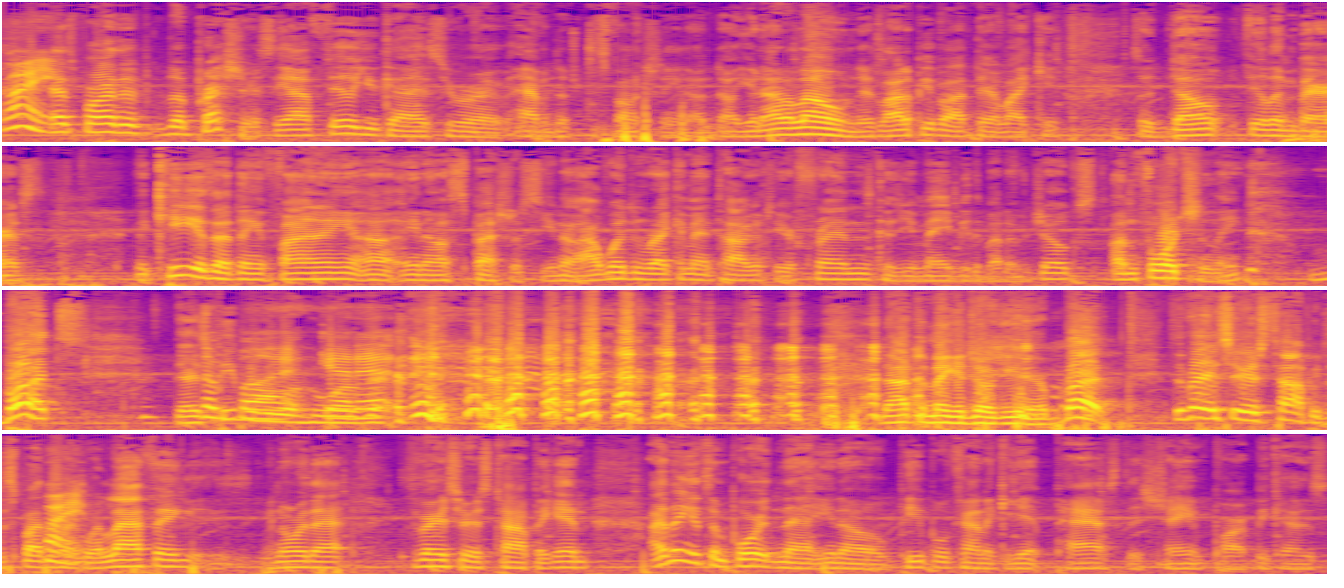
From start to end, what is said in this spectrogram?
right. that's part of the, the pressure. See, I feel you guys who are having this dysfunction. You know, don't, you're not alone. There's a lot of people out there like you. So don't feel embarrassed the key is, I think, finding uh, you know a specialist. You know, I wouldn't recommend talking to your friends because you may be the butt of jokes, unfortunately. But there's the people butt, who are, who are not to make a joke either, but it's a very serious topic. Despite the fact we're laughing, ignore that. It's a very serious topic, and I think it's important that you know people kind of can get past the shame part because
